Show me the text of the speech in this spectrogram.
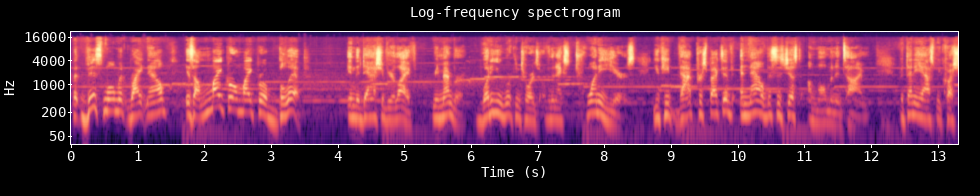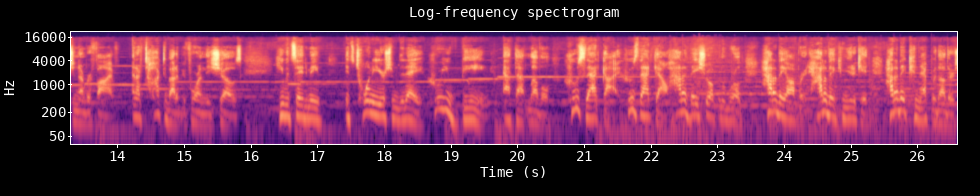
But this moment right now is a micro, micro blip in the dash of your life. Remember, what are you working towards over the next 20 years? You keep that perspective, and now this is just a moment in time. But then he asked me question number five, and I've talked about it before on these shows. He would say to me, It's 20 years from today. Who are you being at that level? Who's that guy? Who's that gal? How do they show up in the world? How do they operate? How do they communicate? How do they connect with others?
